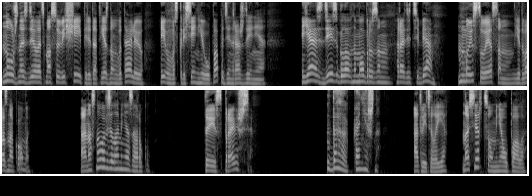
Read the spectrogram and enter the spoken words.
Нужно сделать массу вещей перед отъездом в Италию, и в воскресенье у папы день рождения. Я здесь главным образом ради тебя. Мы с Уэсом едва знакомы». Она снова взяла меня за руку. «Ты справишься?» «Да, конечно», — ответила я, но сердце у меня упало.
